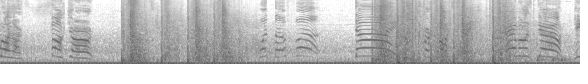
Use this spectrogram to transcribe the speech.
motherfucker! What the fuck? Die. For fuck's sake! Ambulance down! He's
